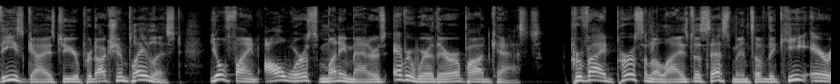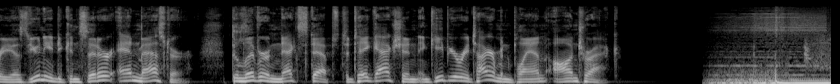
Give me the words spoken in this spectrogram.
these guys to your production playlist. You'll find all Allworth's Money Matters everywhere there are podcasts. Provide personalized assessments of the key areas you need to consider and master. Deliver next steps to take action and keep your retirement plan on track.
